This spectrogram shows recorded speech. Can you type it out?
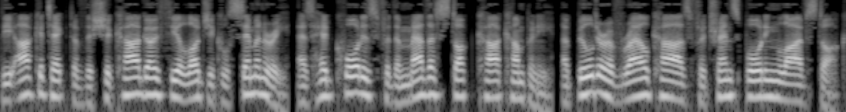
the architect of the Chicago Theological Seminary, as headquarters for the Mather Stock Car Company, a builder of rail cars for transporting livestock.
